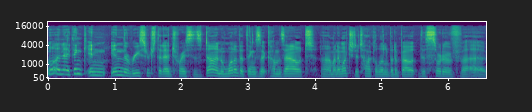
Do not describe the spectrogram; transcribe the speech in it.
Well, and I think in, in the research that EdChoice has done, one of the things that comes out, um, and I want you to talk a little bit about this sort of uh,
